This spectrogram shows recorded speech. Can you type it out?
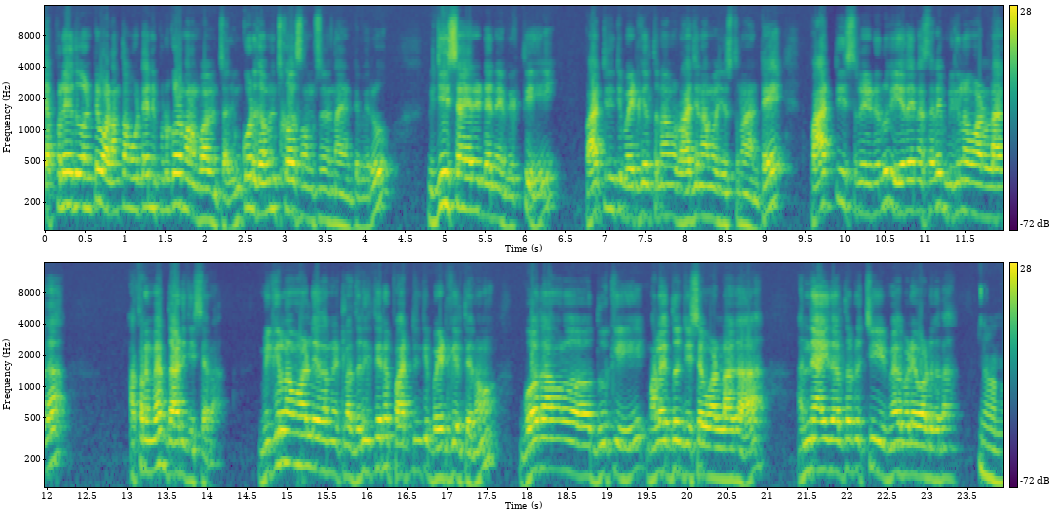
చెప్పలేదు అంటే వాళ్ళంతా ఒకటేని ఇప్పుడు కూడా మనం భావించాలి. ఇంకోటి గమనించుకోవాల్సిన అంశం ఏంటంటే మీరు విజయసాయిరెడ్డి అనే వ్యక్తి పార్టీ నుంచి బయటకు వెళ్తున్నాను రాజీనామా చేస్తున్నాను అంటే పార్టీ శ్రేణులు ఏదైనా సరే మిగిలిన వాళ్ళలాగా అతని మీద దాడి చేశారా? మిగిలిన వాళ్ళు ఏదైనా ఇట్లా జరిగితేనే పార్టీ నుంచి బయటకు వెళ్తేనో గోదావరిలో దూకి మలయుద్ధం చేసేవాళ్ళలాగా అన్ని ఆయుధాలతో వచ్చి మీద పడేవాళ్ళు కదా. అవును.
